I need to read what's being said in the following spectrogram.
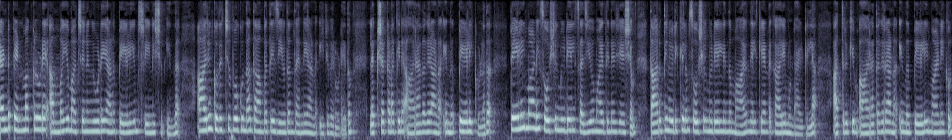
രണ്ട് പെൺമക്കളുടെ അമ്മയും അച്ഛനും കൂടെയാണ് പേളിയും ശ്രീനിഷും ഇന്ന്. ആരും കൊതിച്ചു പോകുന്ന ദാമ്പത്യ ജീവിതം തന്നെയാണ് ഇരുവരുടേതും. ലക്ഷക്കണക്കിന് ആരാധകരാണ് ഇന്ന് പേളിക്കുള്ളത്. പേളിമാണി സോഷ്യൽ മീഡിയയിൽ സജീവമായതിനു ശേഷം താരത്തിന് ഒരിക്കലും സോഷ്യൽ മീഡിയയിൽ നിന്ന് മാറി നിൽക്കേണ്ട കാര്യമുണ്ടായിട്ടില്ല. അത്രയ്ക്കും ആരാധകരാണ് ഇന്ന് പേളിമാണിക്കും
